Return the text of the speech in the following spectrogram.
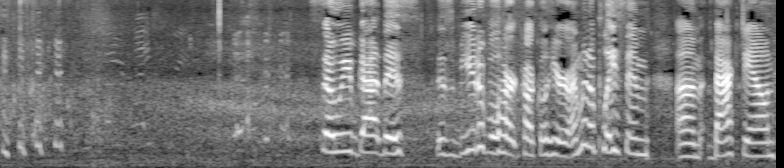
so we've got this this beautiful heart cockle here. I'm going to place him um, back down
